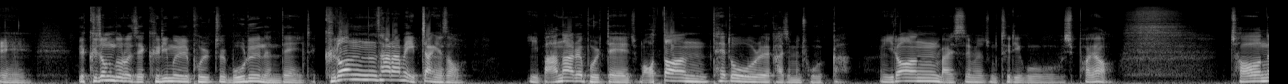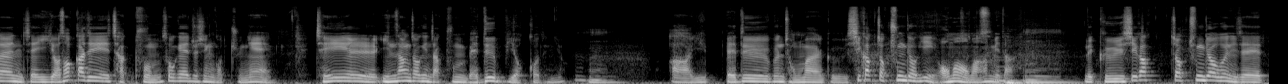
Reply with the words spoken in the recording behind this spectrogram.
예. 그 정도로 이제 그림을 볼 줄 모르는데 그런 사람의 입장에서 이 만화를 볼 때 좀 어떤 태도를 가지면 좋을까 이런 말씀을 좀 드리고 싶어요. 저는 이제 이 여섯 가지 작품 소개해 주신 것 중에 제일 인상적인 작품은 매듭이었거든요. 음. 아, 이 매듭은 정말 그 시각적 충격이 어마어마합니다. 음. 근데 그 시각적 충격은 이제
